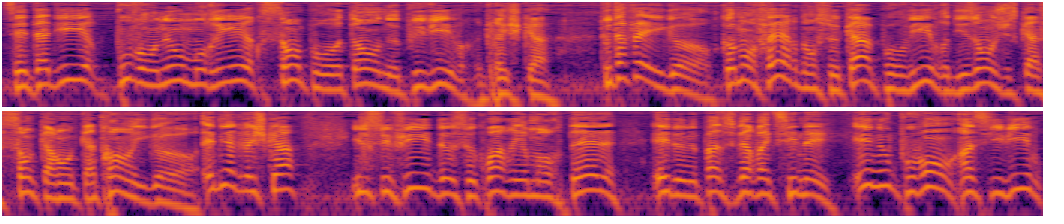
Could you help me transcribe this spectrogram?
C'est-à-dire, pouvons-nous mourir sans pour autant ne plus vivre, Grishka? Tout à fait, Igor. Comment faire dans ce cas pour vivre, disons, jusqu'à 144 ans, Igor? Eh bien, Grishka, il suffit de se croire immortel et de ne pas se faire vacciner. Et nous pouvons ainsi vivre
